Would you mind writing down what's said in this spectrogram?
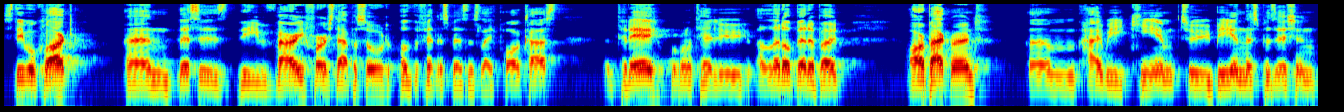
Stevo Clarke. And this is the very first episode of the Fitness Business Life podcast. And today we're going to tell you a little bit about our background, um, how we came to be in this position,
